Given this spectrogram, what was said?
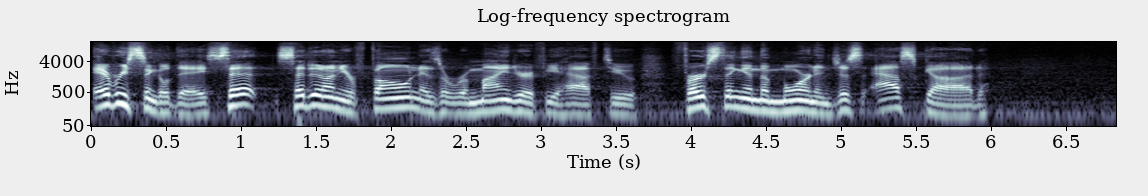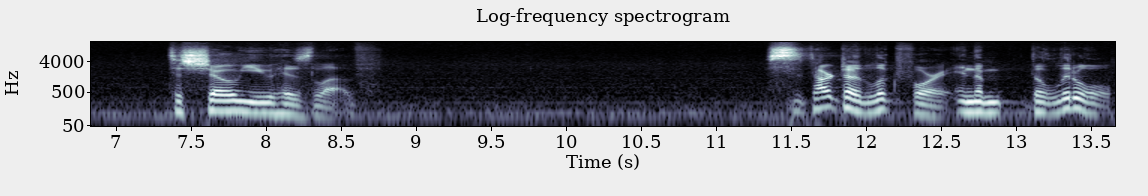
every single day, set, set it on your phone as a reminder if you have to. First thing in the morning, just ask God to show you his love. Start to look for it in the, the little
